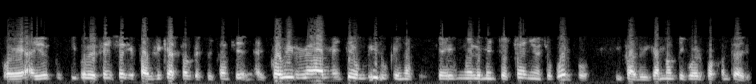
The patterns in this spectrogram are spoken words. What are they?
pues hay otro tipo de defensas que fabrica estas sustancias. El COVID realmente es un virus que, es un elemento extraño en su cuerpo y fabricamos anticuerpos contra él.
